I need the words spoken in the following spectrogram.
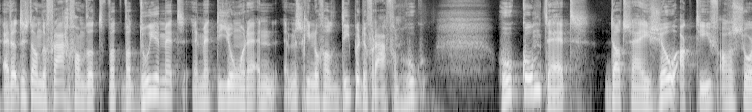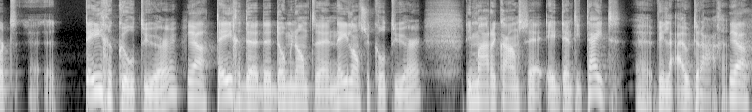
En dat is dan de vraag van wat, wat, wat doe je met, met die jongeren? En, en misschien nog wel dieper de vraag van hoe, hoe komt het dat zij zo actief als een soort eh, tegencultuur, ja. tegen de, de dominante Nederlandse cultuur, die Marokkaanse identiteit eh, willen uitdragen? ja.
